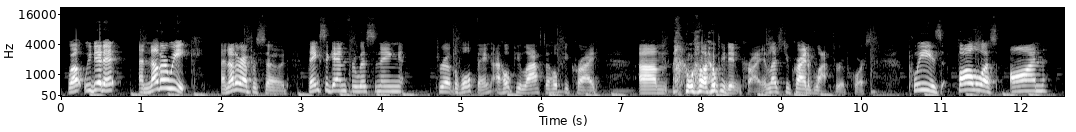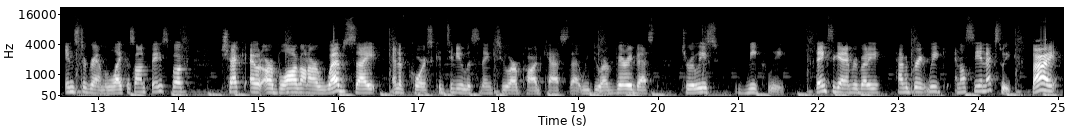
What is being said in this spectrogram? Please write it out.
well we did it. Another week another episode. Thanks again for listening throughout the whole thing. I hope you laughed. I hope you cried. Um, well i hope you didn't cry unless you cried of laughter of course. Please follow us on instagram. Like us on facebook. Check out our blog on our website. And of course continue listening to our podcast that we do our very best to release weekly. Thanks again everybody. Have a great week and i'll see you next week. Bye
